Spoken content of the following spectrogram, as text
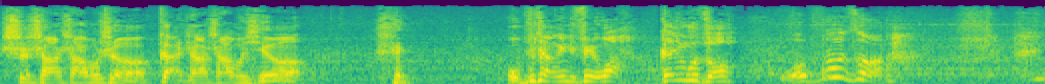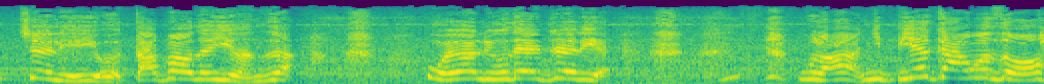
吃啥啥不剩，干啥啥不行。哼，我不想跟你废话，赶紧给我走！我不走，这里有大炮的影子，我要留在这里。五郎，你别赶我走！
